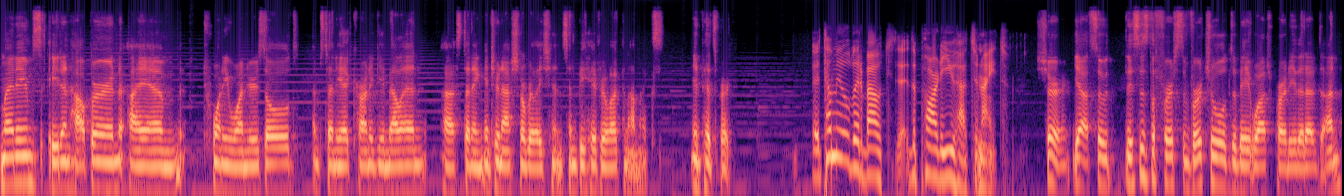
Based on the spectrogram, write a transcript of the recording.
My name's Aiden Halpern. I am 21 years old. I'm studying at Carnegie Mellon, uh, studying international relations and behavioral economics in Pittsburgh. Tell me a little bit about the the party you had tonight. Sure. Yeah. So this is the first virtual debate watch party that I've done,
